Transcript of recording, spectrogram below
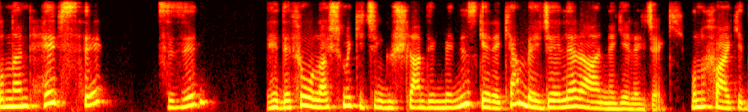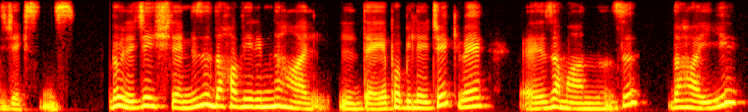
bunların hepsi sizin hedefe ulaşmak için güçlendirmeniz gereken beceriler haline gelecek. Bunu fark edeceksiniz. Böylece işlerinizi daha verimli halde yapabilecek ve e, zamanınızı daha iyi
